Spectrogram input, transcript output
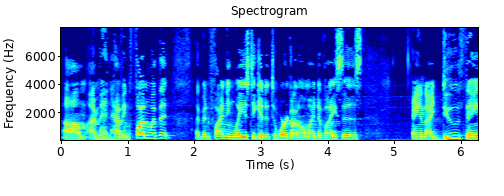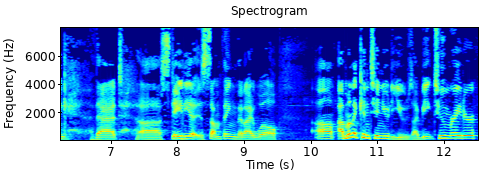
Um, I'm having fun with it. I've been finding ways to get it to work on all my devices. And I do think that uh, Stadia is something that I will. Uh, I'm going to continue to use. I beat Tomb Raider.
